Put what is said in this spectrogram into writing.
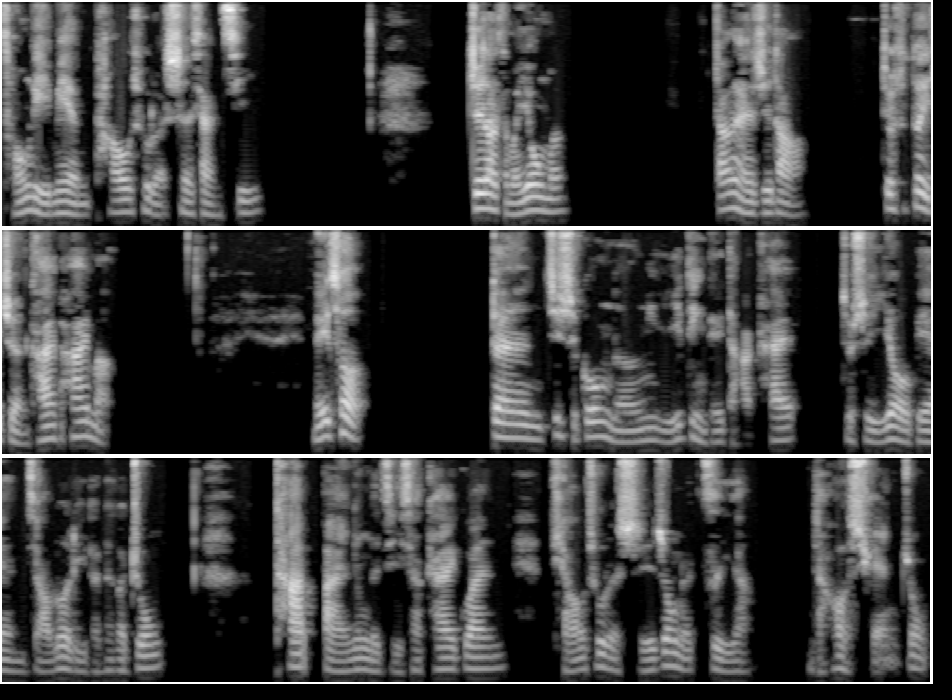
从里面掏出了摄像机。知道怎么用吗？当然知道，就是对准开拍嘛。没错，但即时功能一定得打开，就是右边角落里的那个钟。他摆弄了几下开关，调出了时钟的字样，然后选中。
